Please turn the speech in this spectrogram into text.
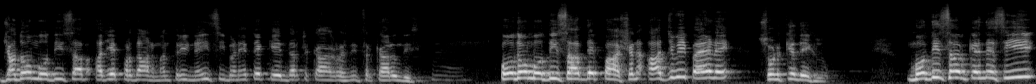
ਜਦੋਂ ਮੋਦੀ ਸਾਹਿਬ ਅਜੇ ਪ੍ਰਧਾਨ ਮੰਤਰੀ ਨਹੀਂ ਸੀ ਬਣੇ ਤੇ ਕੇਂਦਰ 'ਚ ਕਾਂਗਰਸ ਦੀ ਸਰਕਾਰ ਹੁੰਦੀ ਸੀ ਉਦੋਂ ਮੋਦੀ ਸਾਹਿਬ ਦੇ ਭਾਸ਼ਣ ਅੱਜ ਵੀ ਪਏ ਨੇ ਸੁਣ ਕੇ ਦੇਖ ਲਓ ਮੋਦੀ ਸਾਹਿਬ ਕਹਿੰਦੇ ਸੀ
